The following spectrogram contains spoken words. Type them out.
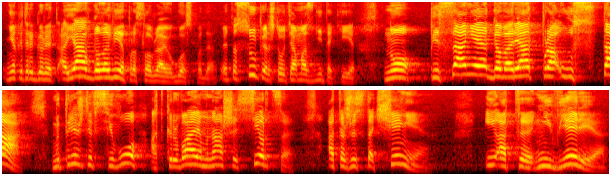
некоторые говорят, а я в голове прославляю Господа. Это супер, что у тебя мозги такие. Но Писания говорят про уста. Мы прежде всего открываем наше сердце от ожесточения и от неверия.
